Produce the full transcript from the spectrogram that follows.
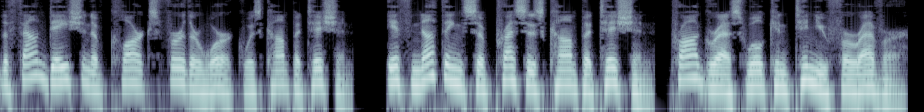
The foundation of Clark's further work was competition. If nothing suppresses competition, progress will continue forever.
